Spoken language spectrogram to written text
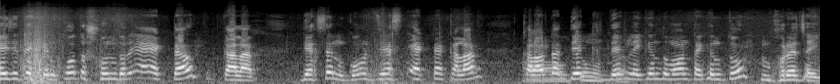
এই যে দেখেন কত সুন্দর একটা কালার দেখছেন গর্জিয়াস একটা কালার কালারটা দেখ। দেখলে কিন্তু মনটা কিন্তু ভরে যায়।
